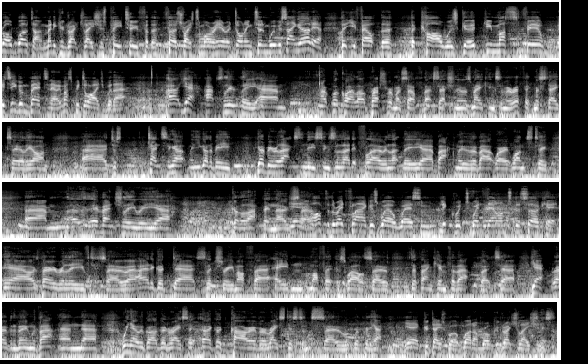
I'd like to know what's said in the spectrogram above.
Rob, well done. Many congratulations. P2 for the first race tomorrow here at Donington. We were saying earlier that you felt the, the car was good. You must feel it's even better now. You must be delighted with that. Uh, yeah, absolutely. Um, I put quite a lot of pressure on myself for that session and was making some horrific mistakes early on. Uh, just tensing up when you got to be you got to be relaxed in these things and let it flow and let the uh, back move about where it wants to. Um, eventually, we uh, got a lap in though. Yeah, so after the red flag as well, where some liquids went down onto the circuit. Yeah, I was very relieved. So uh, I had a good uh, slipstream off uh, Aiden Moffat as well. So to thank him for that. But uh, yeah, we're over the moon with that, and uh, we know we've got a good race, a good car over a race distance. So we're pretty happy. Yeah, good day's work. Well done, Rob. Congratulations.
